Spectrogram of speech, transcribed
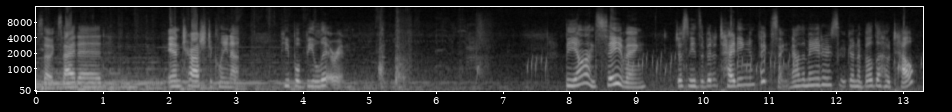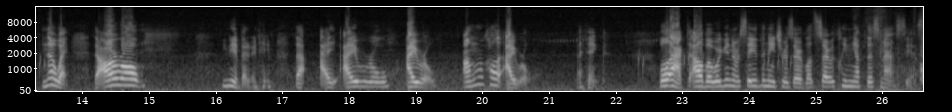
So excited. And trash to clean up. People be littering. Beyond saving, just needs a bit of tidying and fixing. Now the mayor's gonna build a hotel? No way. The Iroll... You need a better name. The I Iroll... Iroll. I'm gonna call it Iroll. I think. We'll act. Alba, we're gonna save the nature reserve. Let's start with cleaning up this mess. Yes.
